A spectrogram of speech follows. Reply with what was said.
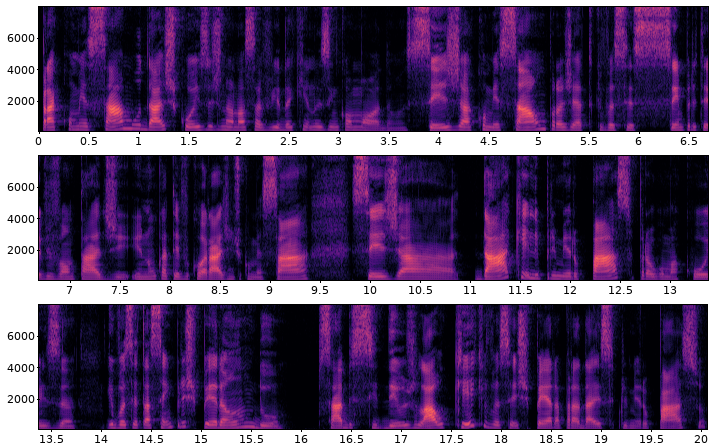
para começar a mudar as coisas na nossa vida que nos incomodam. Seja começar um projeto que você sempre teve vontade e nunca teve coragem de começar, seja dar aquele primeiro passo para alguma coisa e você está sempre esperando sabe se Deus lá o que que você espera para dar esse primeiro passo,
